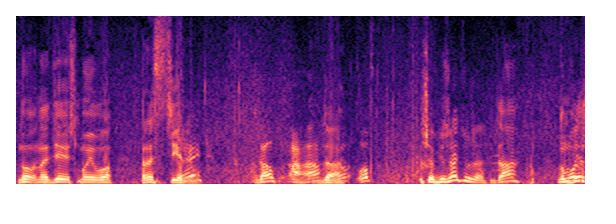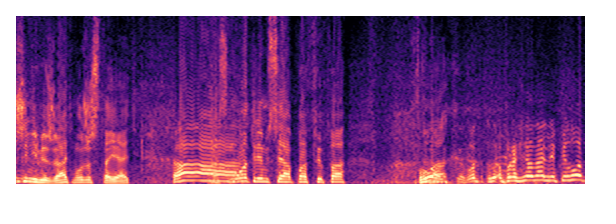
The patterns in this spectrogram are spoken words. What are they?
Ну, надеюсь, мы его расстелим. Эй, Гал, ага, Да. оп. Ты что, бежать уже? Да. Ну, можешь и не бежать, можешь стоять. А, Осмотримся по ФИПа. вот, вот профессиональный пилот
